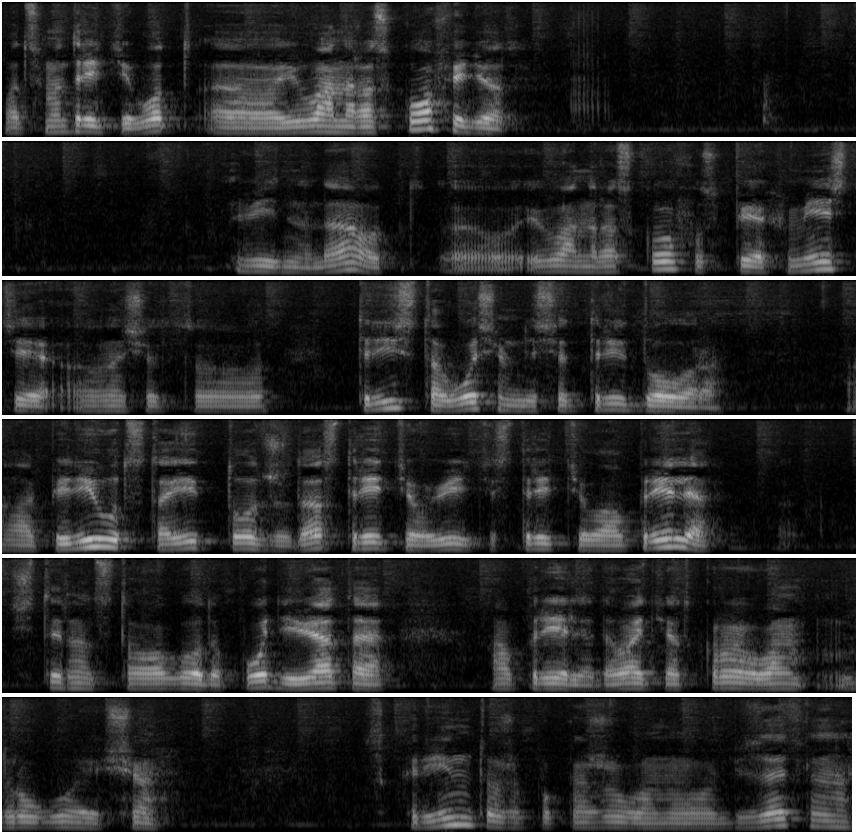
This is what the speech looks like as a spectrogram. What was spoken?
Вот смотрите, вот э, Иван Росков идет. Видно, да? Вот э, Иван Росков, успех вместе, значит, э, 383 доллара. А период стоит тот же, да, с 3, видите, с 3 апреля 2014 года по 9 апреля. Давайте открою вам другой еще скрин, тоже покажу вам его обязательно.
